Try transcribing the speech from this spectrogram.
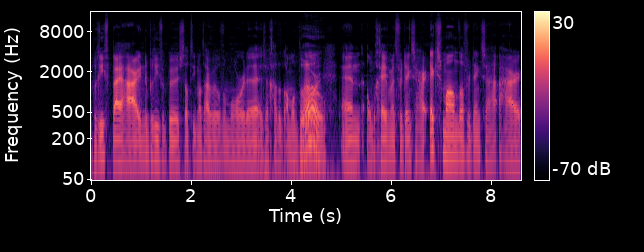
brief bij haar in de brievenbus... dat iemand haar wil vermoorden. En zo gaat het allemaal door. Wow. En op een gegeven moment verdenkt ze haar ex-man, dan verdenkt ze ha- haar.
